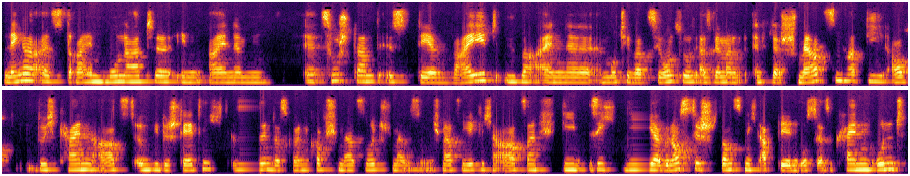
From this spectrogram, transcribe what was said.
länger als drei Monate in einem Zustand ist, der weit über eine Motivationslose, also wenn man entweder Schmerzen hat, die auch durch keinen Arzt irgendwie bestätigt sind, das können Kopfschmerzen, Rückschmerzen, Schmerzen jeglicher Art sein, die sich diagnostisch sonst nicht abbilden, wo es also keinen Grund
